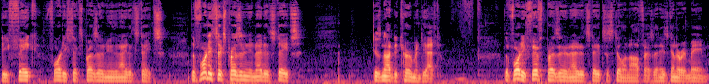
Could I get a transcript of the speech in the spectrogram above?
the fake 46th president of the United States. The 46th president of the United States is not determined yet. The 45th president of the United States is still in office, and he's going to remain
